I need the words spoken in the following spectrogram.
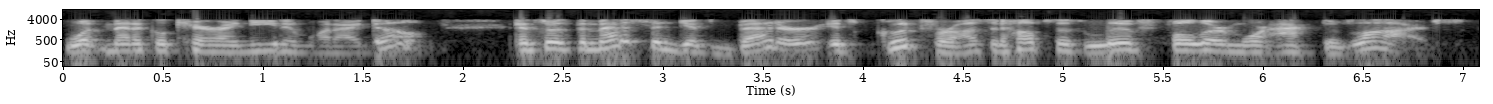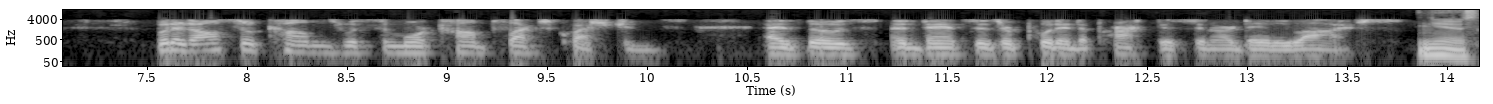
what medical care I need and what I don't? And so as the medicine gets better, it's good for us. It helps us live fuller, more active lives but it also comes with some more complex questions as those advances are put into practice in our daily lives. Yes,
